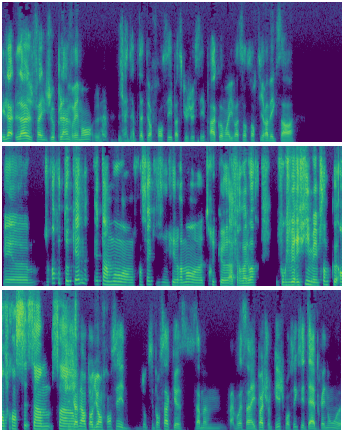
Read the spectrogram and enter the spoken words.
Et là, là, enfin, je plains vraiment euh, l'adaptateur français parce que je sais pas comment il va s'en sortir avec ça. hein. Mais euh, je crois que token est un mot en français qui signifie vraiment euh, truc euh, à faire valoir. Il faut que je vérifie, mais il me semble qu'en français, c'est un, c'est J'ai un... jamais entendu en français, donc c'est pour ça que ça m'a, enfin, moi, ça m'avait pas choqué. Je pensais que c'était un prénom, euh,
